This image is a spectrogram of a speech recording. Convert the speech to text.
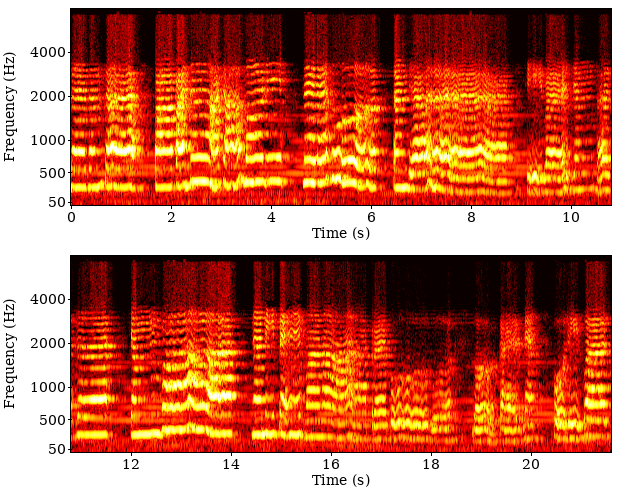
लन्ता पापना कामीर महाप्रभु गोकर्ण पुरिवास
